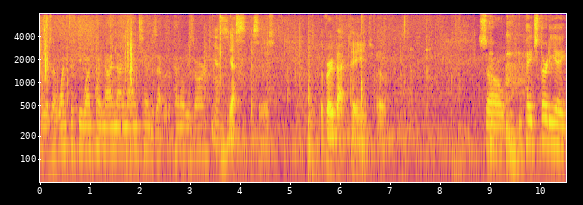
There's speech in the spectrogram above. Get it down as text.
What is that, one fifty-one point nine nine nine, Tim, is that where the penalties are? Yes. Yes, yes, it is. The very back page of, So, page thirty-eight,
